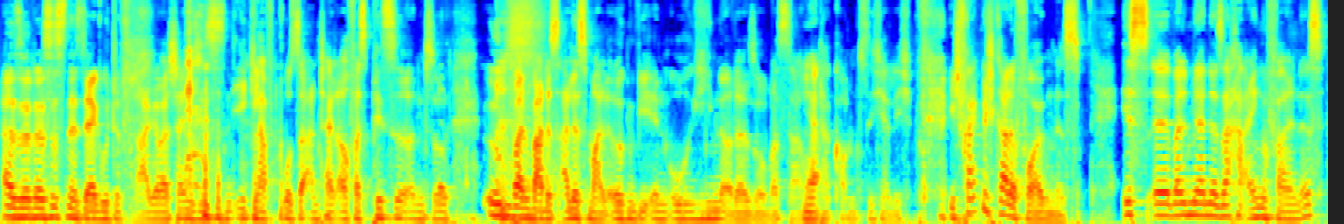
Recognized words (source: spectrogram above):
Also, das ist eine sehr gute Frage. Wahrscheinlich ist es ein ekelhaft großer Anteil, auch was Pisse und so. Irgendwann war das alles mal irgendwie im Urin oder so, was da Ja. runterkommt, sicherlich. Ich frage mich gerade Folgendes. Ist, äh, weil mir eine Sache eingefallen ist,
